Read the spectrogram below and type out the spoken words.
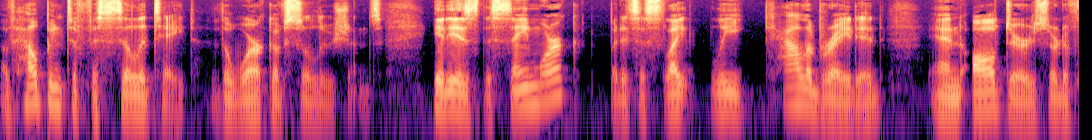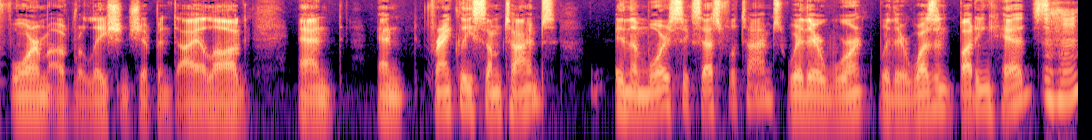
of helping to facilitate the work of solutions. It is the same work, but it's a slightly calibrated and altered sort of form of relationship and dialogue. And and frankly, sometimes in the more successful times where there weren't where there wasn't butting heads, mm-hmm.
